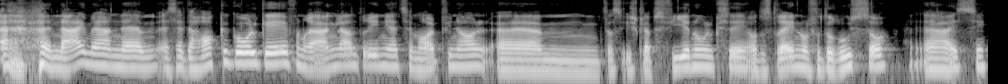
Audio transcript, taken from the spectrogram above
Äh, nein, wir haben, ähm, es hat ein Hackengol gegeben von einer Engländerin jetzt im Halbfinale. Ähm, das ist, glaube ich, 4-0 gesehen, oder das 3-0 von der Russo, heisst sie.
